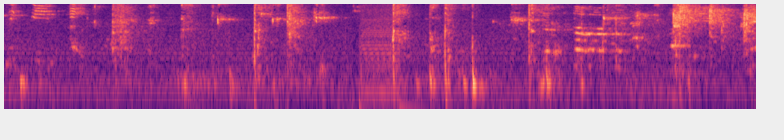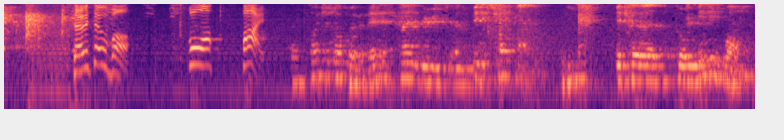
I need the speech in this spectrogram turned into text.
Sixteen eight. Service over. Four five. Das deutsche Doppel Dennis Kalbüß und Felix Schottmann. Please bitte zum Meeting Point.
